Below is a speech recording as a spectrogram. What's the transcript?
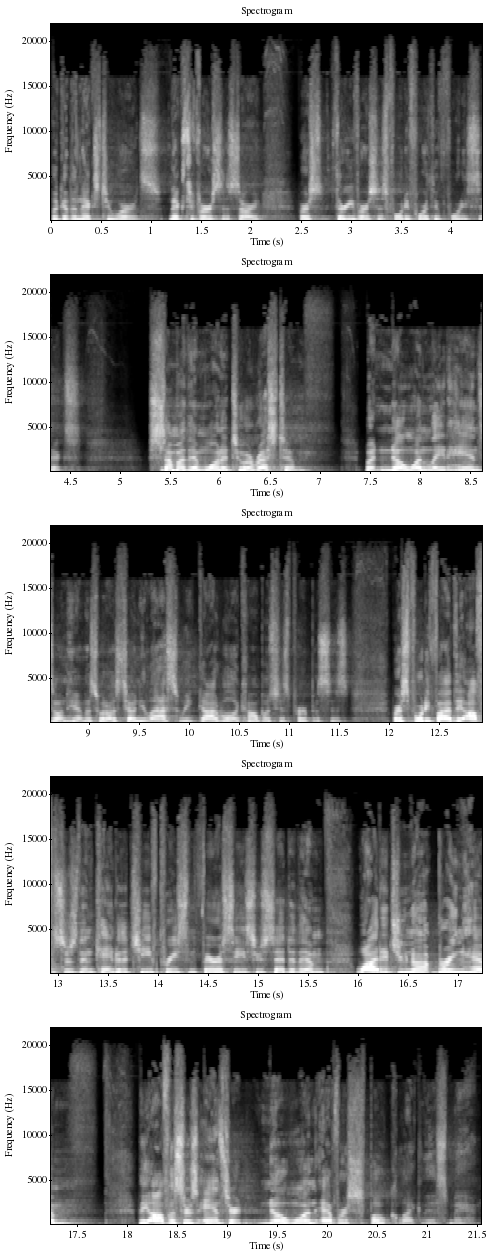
Look at the next two words, next two verses, sorry. Verse three verses, 44 through 46. Some of them wanted to arrest him, but no one laid hands on him. That's what I was telling you last week. God will accomplish his purposes. Verse 45 The officers then came to the chief priests and Pharisees who said to them, Why did you not bring him? The officers answered, No one ever spoke like this man.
